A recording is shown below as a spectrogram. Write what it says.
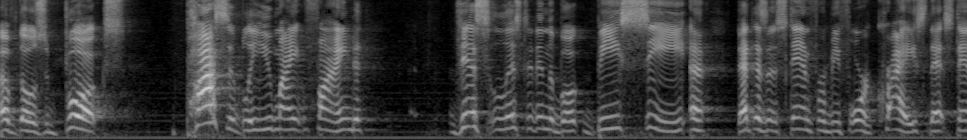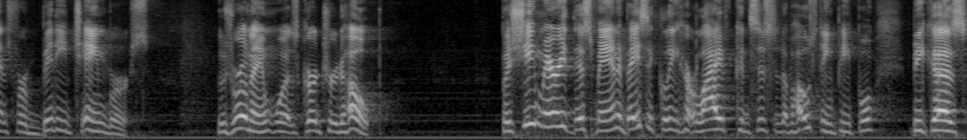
of those books, possibly you might find this listed in the book BC. Uh, that doesn't stand for before Christ, that stands for Biddy Chambers whose real name was Gertrude Hope. But she married this man, and basically her life consisted of hosting people because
